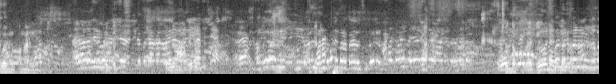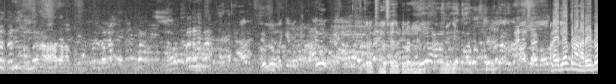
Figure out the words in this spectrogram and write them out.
ఇరవై మూడు తొమ్మిది అడిగిందంట రేట్ వచ్చేసి. చూద్దాం ఇక్కడ చిన్న సైజు పిల్లలు. అన్న ఎట్లా చెప్తున్నా రేటు?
